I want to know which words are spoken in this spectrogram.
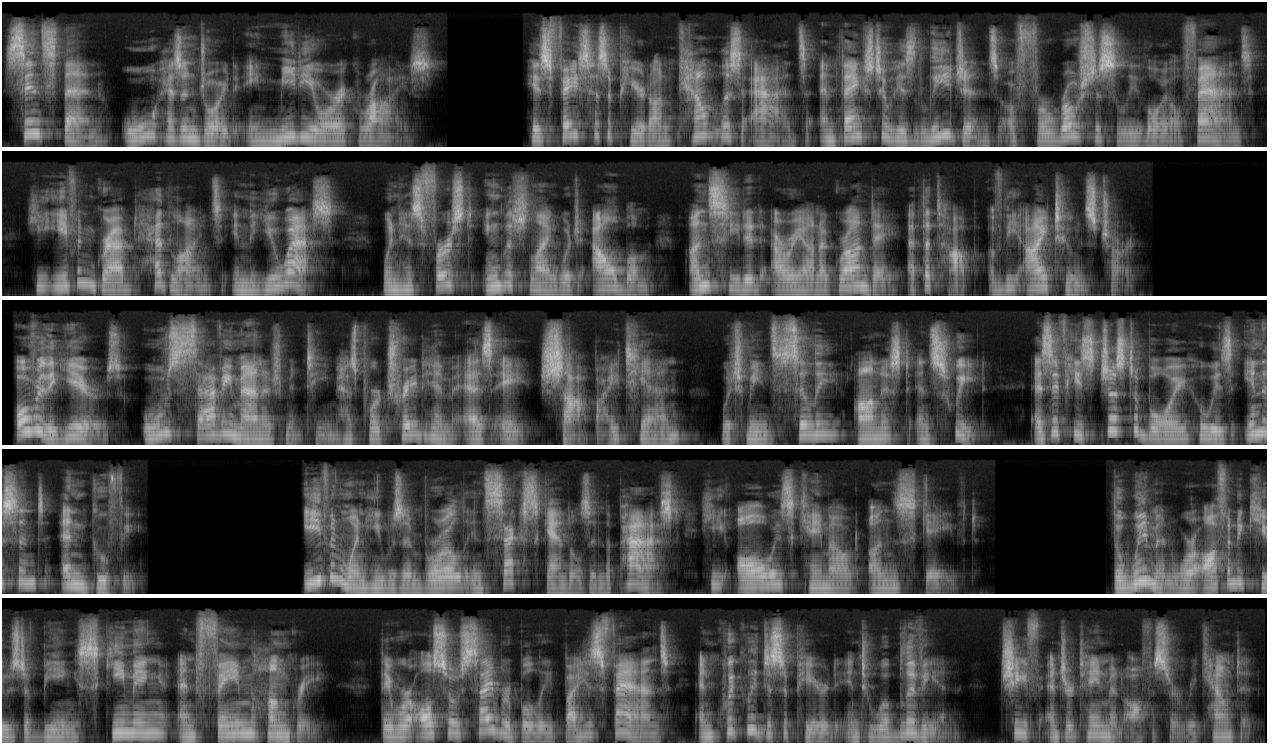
Since then, Wu has enjoyed a meteoric rise. His face has appeared on countless ads, and thanks to his legions of ferociously loyal fans, he even grabbed headlines in the US when his first English language album unseated Ariana Grande at the top of the iTunes chart. Over the years, Wu's savvy management team has portrayed him as a 傻白甜, which means silly, honest, and sweet, as if he's just a boy who is innocent and goofy. Even when he was embroiled in sex scandals in the past, he always came out unscathed. The women were often accused of being scheming and fame hungry. They were also cyberbullied by his fans and quickly disappeared into oblivion, Chief Entertainment Officer recounted.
